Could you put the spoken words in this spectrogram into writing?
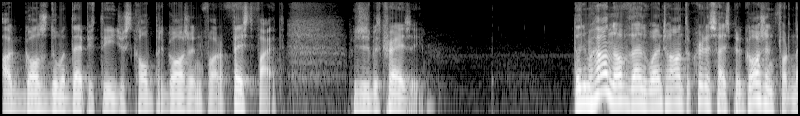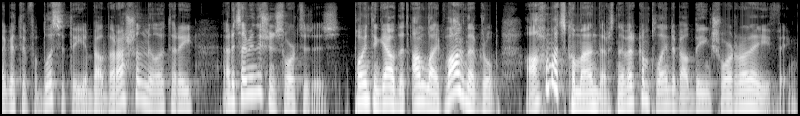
a Gosduma deputy just called Prigozhin for a fist fight, which is a bit crazy. Delimkhanov then went on to criticize Prigozhin for negative publicity about the Russian military and its ammunition shortages, pointing out that unlike Wagner Group, Akhmat's commanders never complained about being short on anything.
